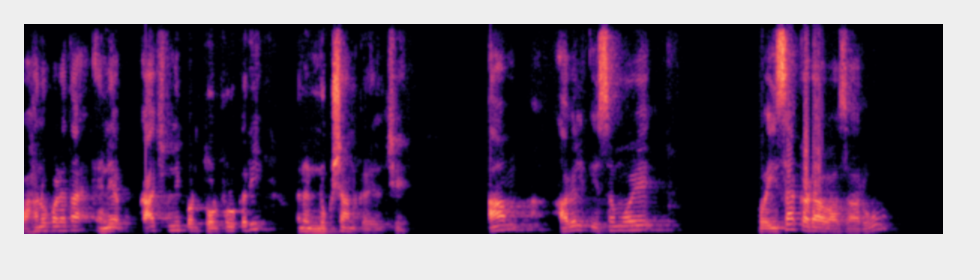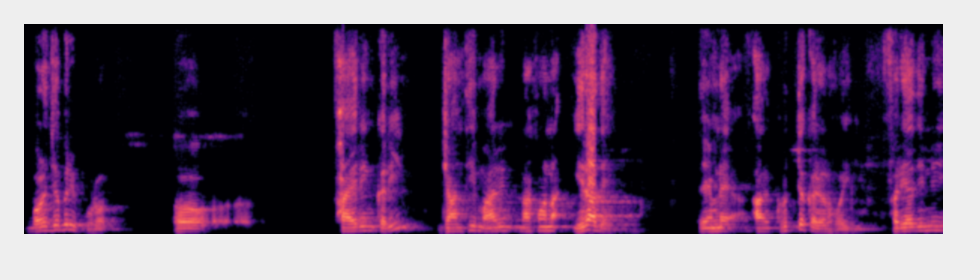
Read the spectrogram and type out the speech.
વાહનો પડ્યા હતા, એને કાચની પણ તોડફોડ કરી અને નુકસાન કરેલ છે. આમ, આવેલ ઈસમોએ પૈસા કઢાવવા સારું, બળજબરીપૂર્વક ફાયરિંગ કરી, જાનથી મારી નાખવાના ઈરાદે એમણે આ કૃત્ય કરેલ હોય. ફરિયાદીની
